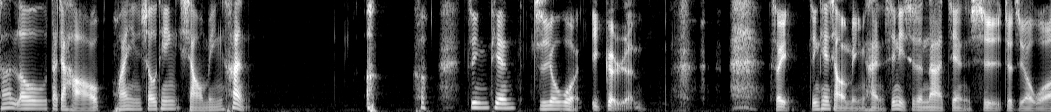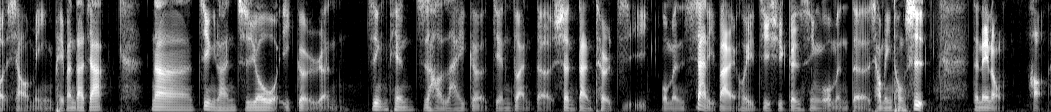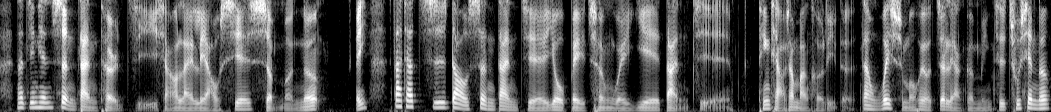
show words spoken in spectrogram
Hello，大家好，欢迎收听小明汉。今天只有我一个人，所以今天小明和心理师的那件事，就只有我小明陪伴大家。那既然只有我一个人。今天只好来一个简短的圣诞特辑。我们下礼拜会继续更新我们的小明同事的内容。好，那今天圣诞特辑想要来聊些什么呢？诶，大家知道圣诞节又被称为耶诞节，听起来好像蛮合理的。但为什么会有这两个名词出现呢？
